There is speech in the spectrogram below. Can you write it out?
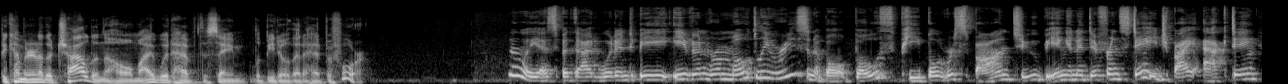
becoming another child in the home, I would have the same libido that I had before. Oh, yes, but that wouldn't be even remotely reasonable. Both people respond to being in a different stage by acting,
